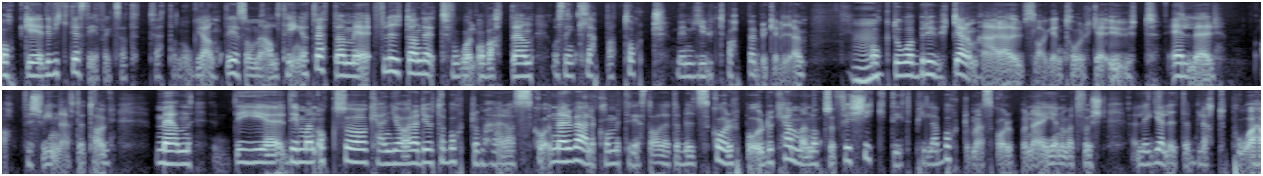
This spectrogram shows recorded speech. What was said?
Och eh, det viktigaste är faktiskt att tvätta noggrant. Det är som med allting. Att tvätta med flytande tvål och vatten och sen klappa torrt med mjukt papper brukar vi göra. Mm. Och då brukar de här utslagen torka ut eller ja, försvinna efter ett tag. Men det, det, man också kan göra det är att ta bort de här, när det väl har kommit till det stadiet att det blivit skorpor, då kan man också försiktigt pilla bort de här skorporna genom att först lägga lite blött på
